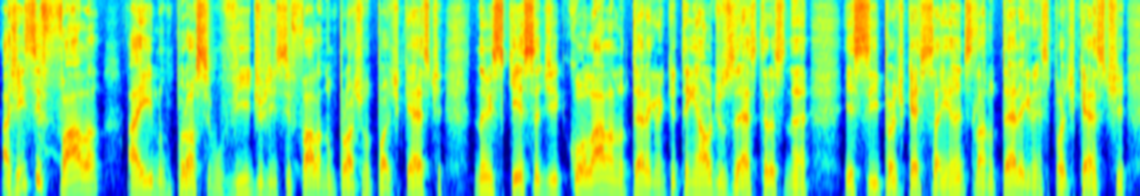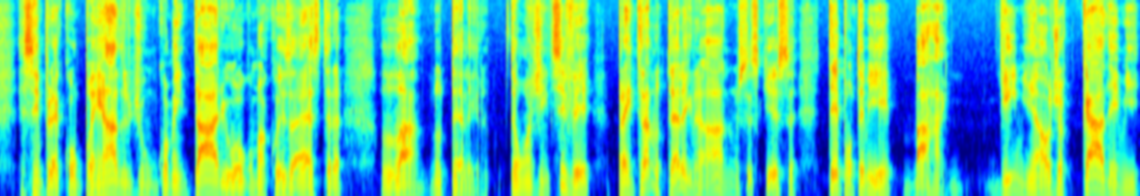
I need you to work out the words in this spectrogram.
a gente se fala aí num próximo vídeo, a gente se fala num próximo podcast. Não esqueça de colar lá no Telegram que tem áudios extras, né? Esse podcast sai antes lá no Telegram, esse podcast é sempre acompanhado de um comentário ou alguma coisa extra lá no Telegram. Então a gente se vê. Para entrar no Telegram, ah, não se esqueça, t.me barra Game Audio Academy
